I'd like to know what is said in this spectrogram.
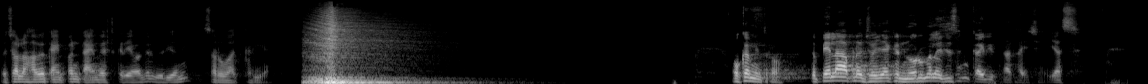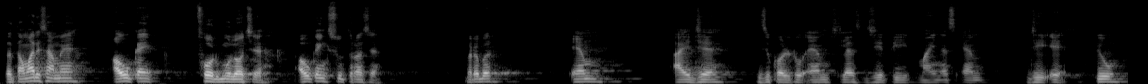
તો ચલો, હવે કંઈ પણ ટાઈમ વેસ્ટ કર્યા વગર વિડીયોની શરૂઆત કરીએ. ઓકે મિત્રો. તો પહેલાં આપણે જોઈએ કે નોર્મલાઇઝેશન કઈ રીતના થાય છે. યસ તો તમારી સામે આવું કંઈક ફોર્મ્યુલો છે, આવું કંઈક સૂત્ર છે. બરાબર? M I J M slash G T minus M G A Q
